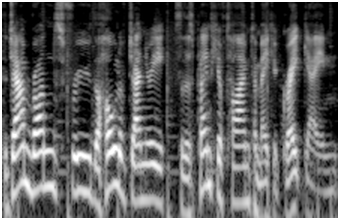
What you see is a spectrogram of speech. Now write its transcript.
The jam runs through the whole of January, so there's plenty of time to make a great game.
